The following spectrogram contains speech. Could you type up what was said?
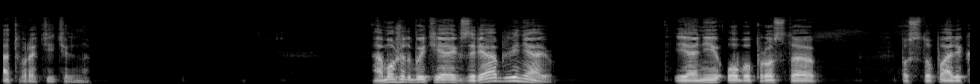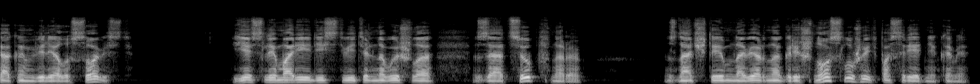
отвратительно. А может быть, я их зря обвиняю? И они оба просто поступали, как им велела совесть. Если Мария действительно вышла за Цюпфнера, значит, им, наверное, грешно служить посредниками,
